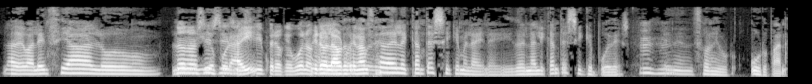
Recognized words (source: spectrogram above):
la de Valencia lo, lo no, he no, sí, leído sí, por sí, ahí. pero que bueno. Pero la ordenanza puede- de Alicante sí que me la he leído. En Alicante sí que puedes, en zona ur- urbana.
